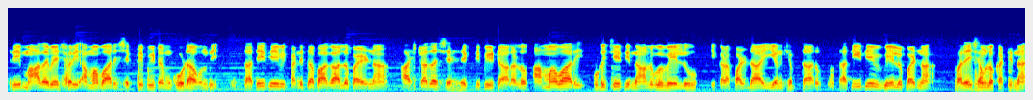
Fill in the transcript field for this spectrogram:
శ్రీ మాధవేశ్వరి అమ్మవారి శక్తిపీఠం కూడా ఉంది. సతీదేవి ఖండిత భాగాలు పడిన అష్టాదశ శక్తిపీఠాలలో అమ్మవారి కుడి చేతి నాలుగు వేలు ఇక్కడ పడ్డాయి అని చెప్తారు. సతీదేవి వేలు పడిన ప్రదేశంలో కట్టిన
